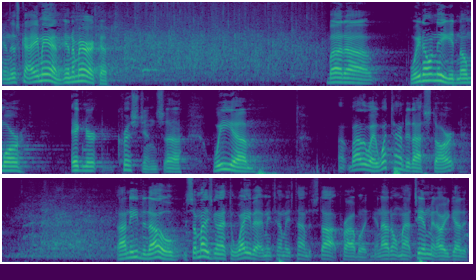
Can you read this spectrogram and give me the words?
in this, amen, in America. But uh, we don't need no more ignorant Christians. Uh, we, um, uh, by the way, what time did I start? I need to know. Somebody's going to have to wave at me and tell me it's time to stop, probably. And I don't mind. 10 minutes. Oh, you got it.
